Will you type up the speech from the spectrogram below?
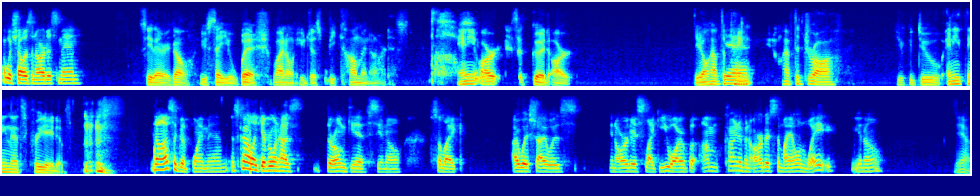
I wish I was an artist, man. See, there you go. You say you wish. Why don't you just become an artist? Oh, Any shoot. art is a good art. You don't have to Yeah. paint, you don't have to draw. You could do anything that's creative. No, that's a good point, man. It's kind of like everyone has their own gifts, you know. So like, I wish I was an artist like you are, but I'm kind of an artist in my own way, you know. yeah,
